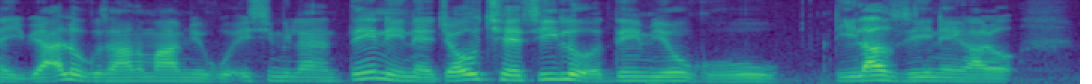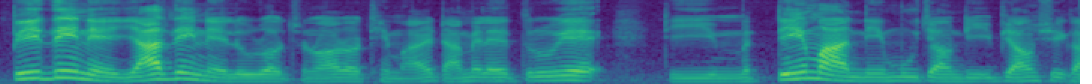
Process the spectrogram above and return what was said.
နေပြီအဲ့လိုကစားသမားမျိုးကို AC Milan အသင်းအနေနဲ့ကျွန်တော် Chelsea လို့အသင်းမျိုးကိုဒီလောက်ဈေးနေကတော့ ပေးသင့်တယ်ရသင့်တယ်လို့တော့ကျွန်တော်ကတော့ထင်ပါတယ်ဒါပေမဲ့လည်းသူတို့ရဲ့ဒီမတင်းမာနေမှုကြောင့်ဒီအပြောင်းရွှေ့က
